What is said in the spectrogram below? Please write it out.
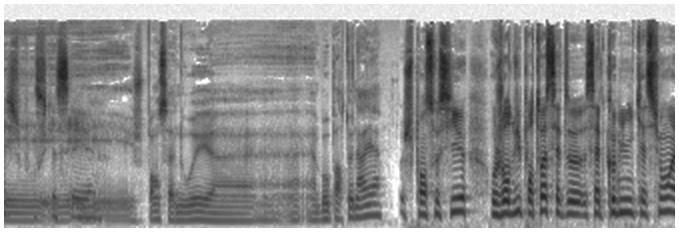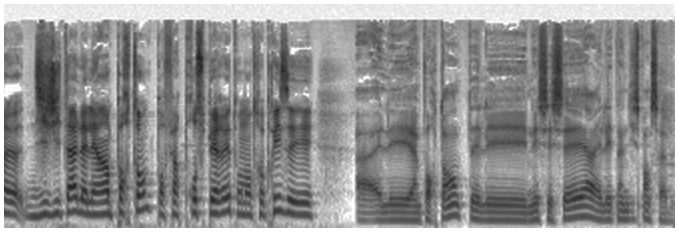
et, je, pense que je pense à nouer un, beau partenariat. Je pense aussi, aujourd'hui, pour toi, cette, cette communication euh, digitale, elle est importante pour faire prospérer ton entreprise et... Ah, elle est importante, elle est nécessaire, elle est indispensable.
